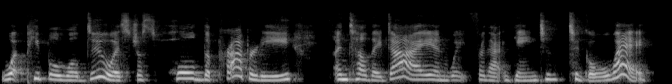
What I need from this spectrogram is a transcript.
what people will do is just hold the property until they die and wait for that gain to, to go away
